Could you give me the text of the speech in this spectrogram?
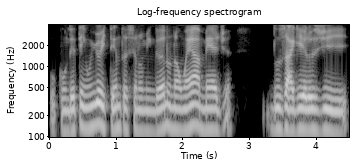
O Kundê tem 1,80, se eu não me engano, não é a média dos zagueiros de,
